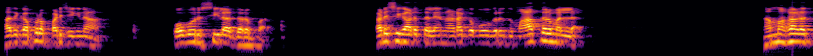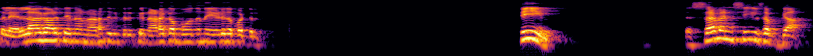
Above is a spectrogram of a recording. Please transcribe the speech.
அதுக்கப்புறம் படிச்சீங்கன்னா ஒவ்வொரு சீலா திறப்பார். கடைசி காலத்துல நடக்க போகிறது மாத்திரமல்ல. நம்ம காலத்துல எல்லா காலத்துல என்ன நடந்துகிட்டு இருக்கு நடக்க போகுதுன்னு எழுதப்பட்டிருக்கு. Seal seven seals of of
